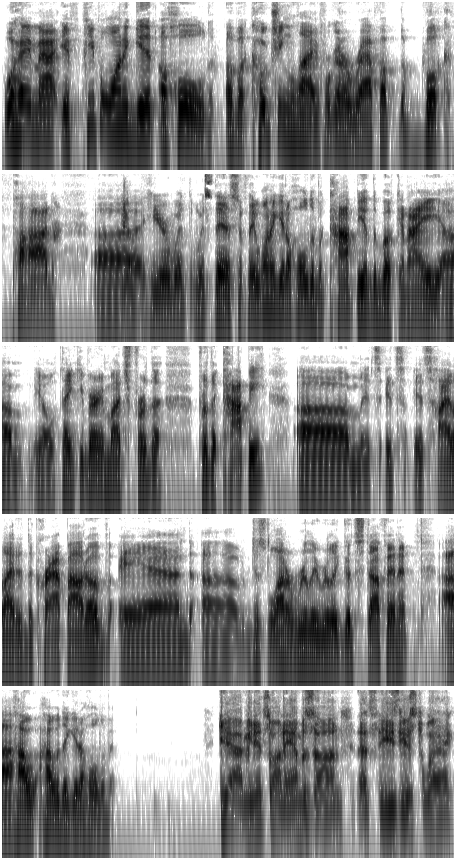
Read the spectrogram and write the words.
Well, hey, Matt, if people want to get a hold of a coaching life, we're going to wrap up the book pod uh, yep. here with, with this. If they want to get a hold of a copy of the book, and I, um, you know, thank you very much for the for the copy. Um, it's it's it's highlighted the crap out of, and uh, just a lot of really really good stuff in it. Uh, how how would they get a hold of it? Yeah, I mean it's on Amazon. That's the easiest way.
